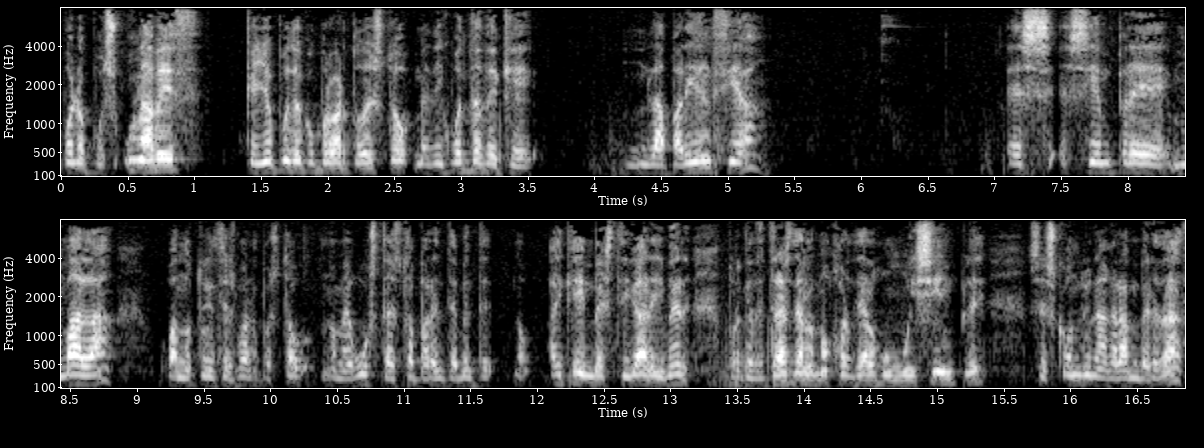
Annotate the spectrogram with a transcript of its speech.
Bueno, pues una vez que yo pude comprobar todo esto, me di cuenta de que la apariencia es, siempre mala cuando tú dices, bueno, pues esto no me gusta, esto aparentemente. No, hay que investigar y ver, porque detrás de a lo mejor de algo muy simple se esconde una gran verdad.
